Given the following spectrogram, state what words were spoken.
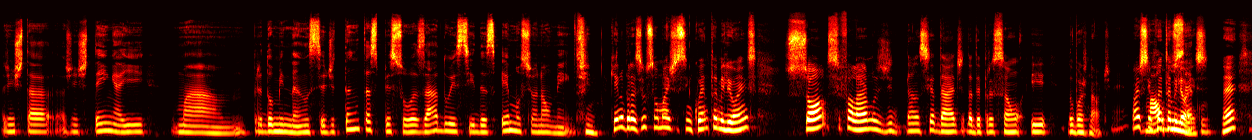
A gente, tá, a gente tem aí uma predominância de tantas pessoas adoecidas emocionalmente. Sim. Aqui no Brasil são mais de 50 milhões só se falarmos de, da ansiedade, da depressão e do burnout. É, mais de 50 milhões, século. né? Sim.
